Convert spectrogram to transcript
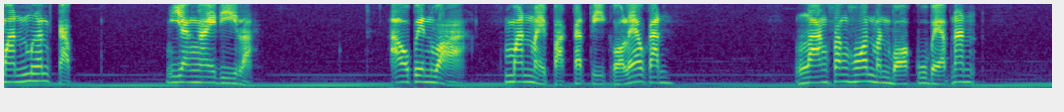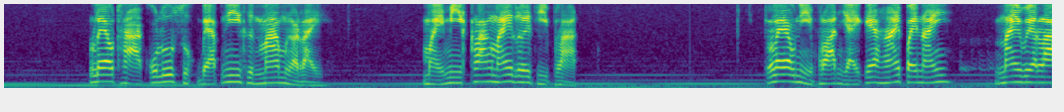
มันเหมือนกับ ยังไงดีล่ะ เอาเป็นว่า มันไม่ปกติก็แล้วกันลางสังหรณ์มันบอกกูแบบนั้น แล้วถ้ากูรู้สึกแบบนี้ขึ้นมาเมื่อไหร่ ไม่มีครั้งไหนเลยที่พลาด แล้วนี่พรานใหญ่แกหายไปไหน ในเวลา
